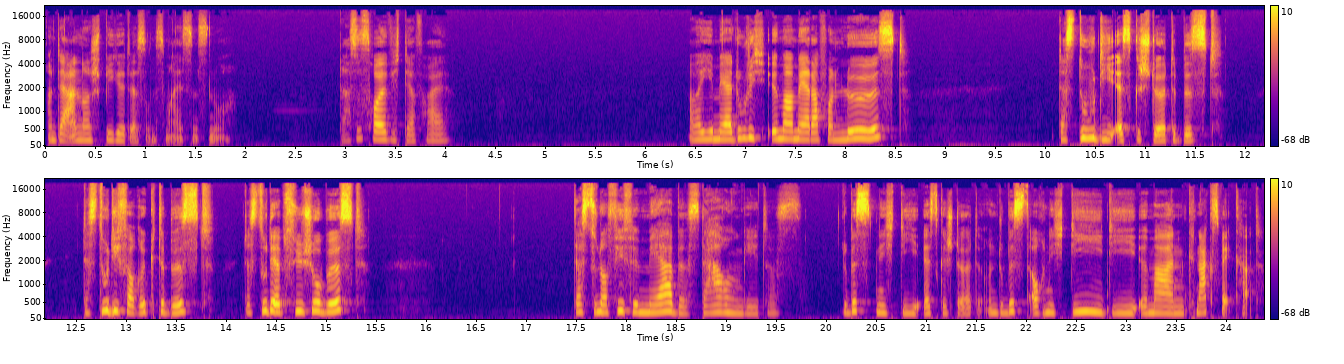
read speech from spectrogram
und der andere spiegelt es uns meistens nur. Das ist häufig der Fall. Aber je mehr du dich immer mehr davon löst, dass du die Essgestörte bist, dass du die Verrückte bist, dass du der Psycho bist, dass du noch viel, viel mehr bist. Darum geht es. Du bist nicht die Essgestörte und du bist auch nicht die, die immer einen Knacks weg hat.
